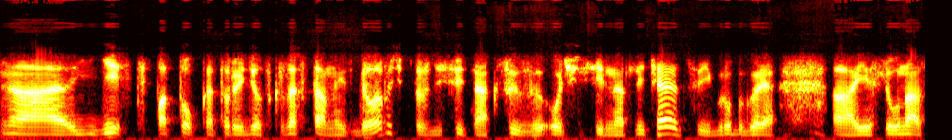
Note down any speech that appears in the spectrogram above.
есть поток, который идет с Казахстана и из Беларуси, потому что действительно акцизы очень сильно отличаются. И, грубо говоря, а, если у нас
